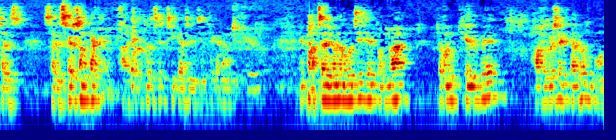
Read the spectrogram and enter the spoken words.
স্যাটিসফ্যাকশন থাকে, আর একটা হচ্ছে ঠিক আছে জিতে গেলাম জিতে গেলাম। এই বাচ্চাদের জন্য বলছি যে তোমরা যখন খেলবে, ভালোবেসে খেলো, মন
